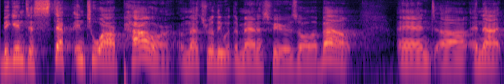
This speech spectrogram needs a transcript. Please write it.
begin to step into our power. And that's really what the manosphere is all about. And, uh, and not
